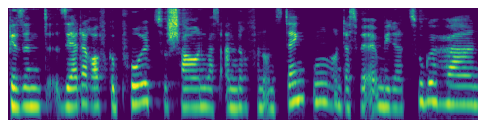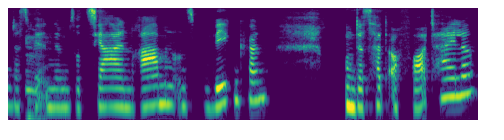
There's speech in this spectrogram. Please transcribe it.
wir sind sehr darauf gepolt zu schauen, was andere von uns denken und dass wir irgendwie dazugehören, dass mhm. wir in einem sozialen Rahmen uns bewegen können. Und das hat auch Vorteile,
